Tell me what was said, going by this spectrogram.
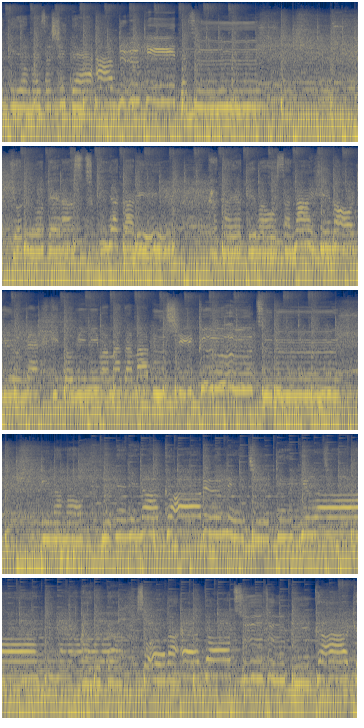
暁を目指して歩き出す夜を照らす月明かり輝きは幼い日の夢瞳にはまだ眩しく映る今も胸に残る導きは遥か空へと続く架け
